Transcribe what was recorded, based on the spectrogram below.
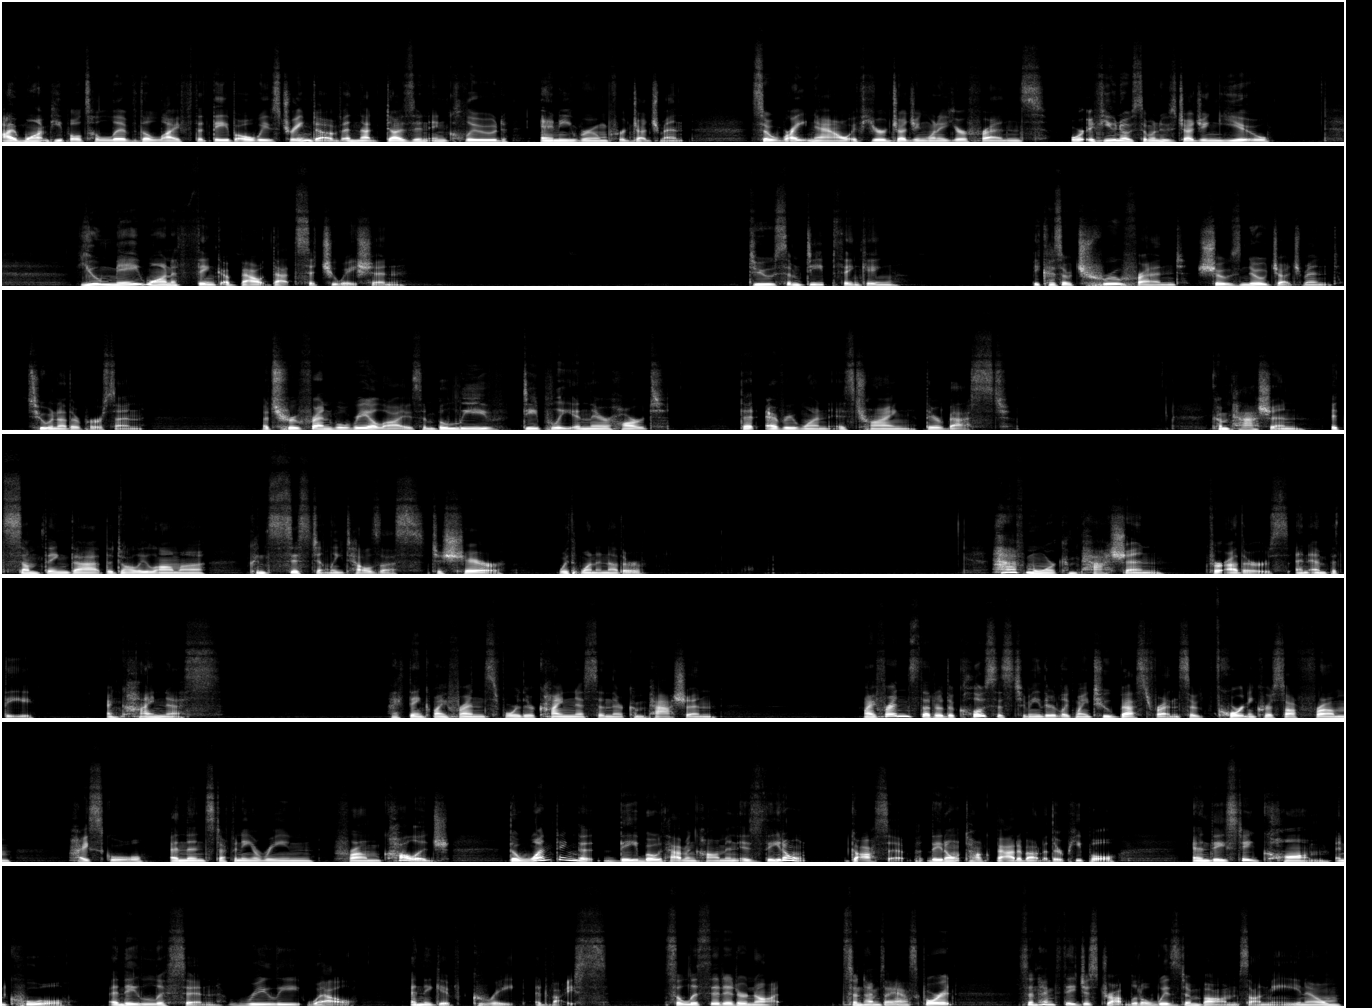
I want people to live the life that they've always dreamed of. And that doesn't include any room for judgment. So, right now, if you're judging one of your friends, or if you know someone who's judging you, you may want to think about that situation. Do some deep thinking. Because a true friend shows no judgment to another person. A true friend will realize and believe deeply in their heart that everyone is trying their best. Compassion, it's something that the Dalai Lama consistently tells us to share with one another. Have more compassion for others and empathy and kindness. I thank my friends for their kindness and their compassion. My friends that are the closest to me, they're like my two best friends. So Courtney Kristoff from high school and then Stephanie Arene from college. The one thing that they both have in common is they don't gossip. They don't talk bad about other people. And they stay calm and cool and they listen really well and they give great advice. Solicited or not. Sometimes I ask for it. Sometimes they just drop little wisdom bombs on me, you know?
